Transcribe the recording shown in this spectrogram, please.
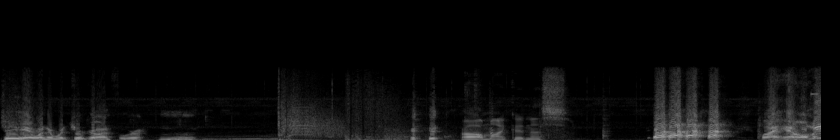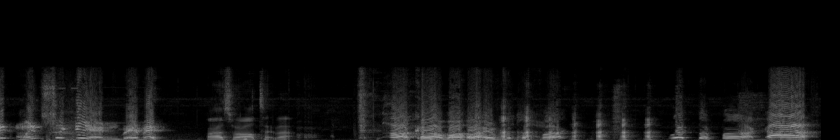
Gee, I wonder what you're going for. Hmm. Oh my goodness. My helmet once again, baby. Oh, that's all right, I'll take that. Oh, come on. What the fuck? What the fuck? Ah!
